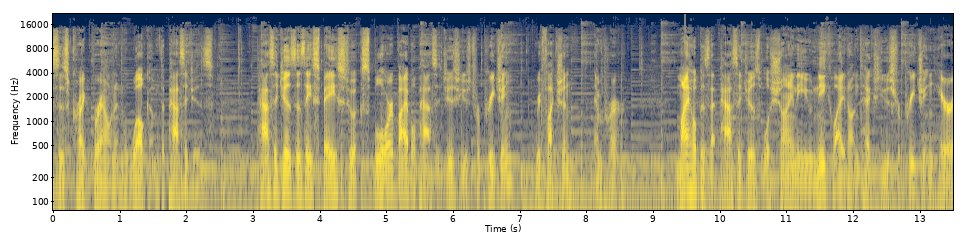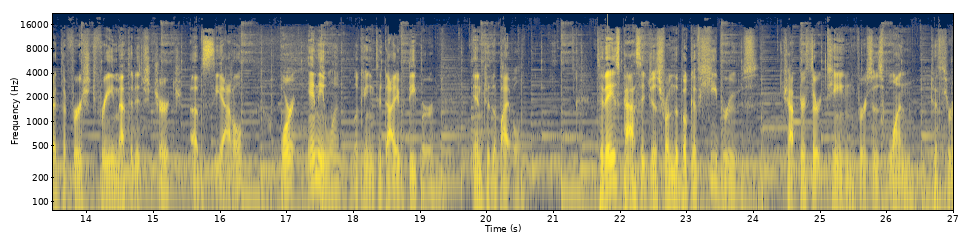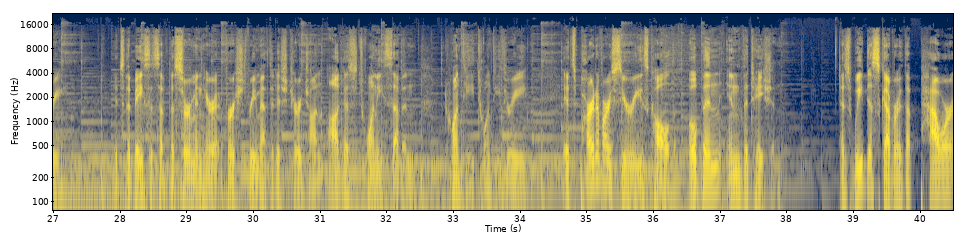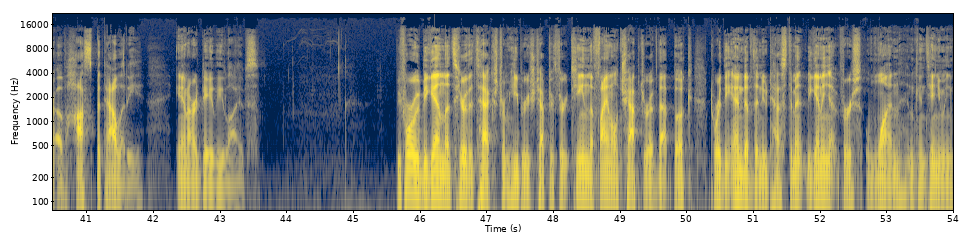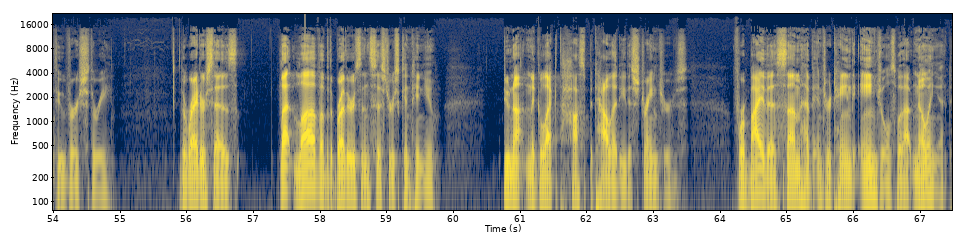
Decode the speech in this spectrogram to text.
This is Craig Brown, and welcome to Passages. Passages is a space to explore Bible passages used for preaching, reflection, and prayer. My hope is that Passages will shine a unique light on text used for preaching here at the First Free Methodist Church of Seattle, or anyone looking to dive deeper into the Bible. Today's passage is from the book of Hebrews, chapter 13, verses 1 to 3. It's the basis of the sermon here at First Free Methodist Church on August 27, 2023. It's part of our series called Open Invitation as we discover the power of hospitality in our daily lives. Before we begin, let's hear the text from Hebrews chapter 13, the final chapter of that book, toward the end of the New Testament, beginning at verse 1 and continuing through verse 3. The writer says, let love of the brothers and sisters continue. Do not neglect hospitality to strangers, for by this some have entertained angels without knowing it.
